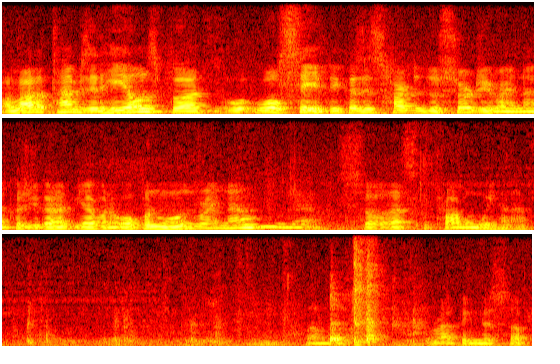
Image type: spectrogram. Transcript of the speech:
a lot of times it heals, but we'll see because it's hard to do surgery right now because you got you have an open wound right now. yeah. So that's the problem we have. I'm just wrapping this up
